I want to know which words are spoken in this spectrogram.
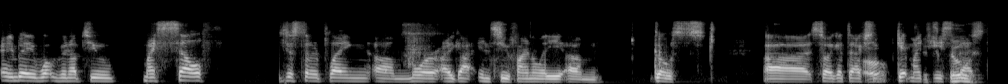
Anybody, what we've been up to? Myself, just started playing um, more. I got into finally um, Ghosts. Uh, so I get to actually Oh, get my taste of that, Ghost,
